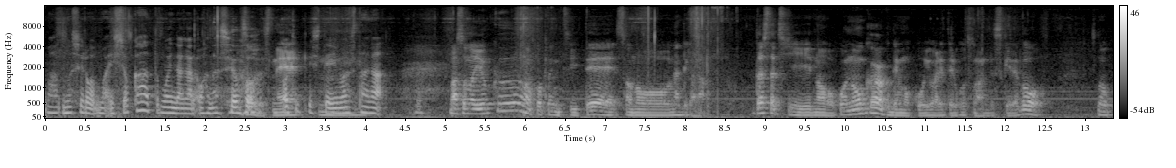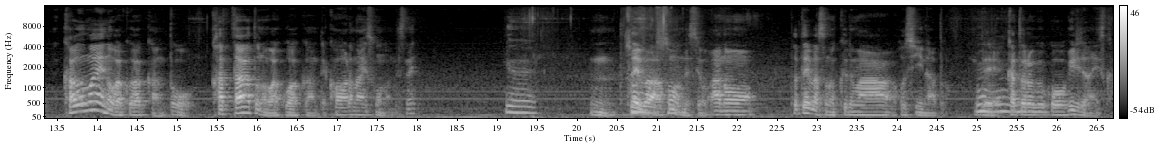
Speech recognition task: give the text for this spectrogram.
まあ、むしろまあ一緒かと思いながらお話を、ね、お聞きしていましたが、まあ、その欲のことについてそのなんていうかな。私たちのこう脳科学でもこう言われてることなんですけれどその買う前のワクワク感と買った後のワクワク感って変わらないそうなんですね。うん、例えばそうなんですよ。あの例えばその車欲しいなと。で、カタログこう見るじゃないですか。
